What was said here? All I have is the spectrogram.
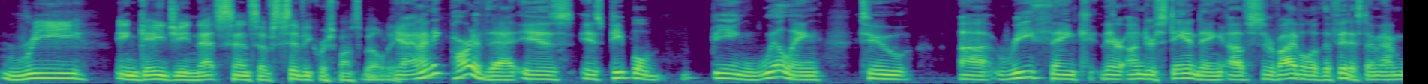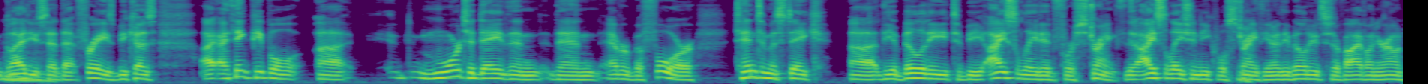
re-engaging that sense of civic responsibility. Yeah, and I think part of that is is people being willing to uh, rethink their understanding of survival of the fittest. I mean, I'm glad you said that phrase because I, I think people uh, more today than than ever before tend to mistake. Uh, the ability to be isolated for strength, that isolation equals strength, you know, the ability to survive on your own.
